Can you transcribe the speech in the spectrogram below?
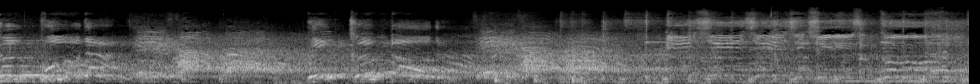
링컨보다 링컨보다 지석훈 지석훈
